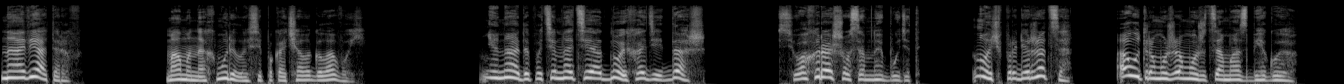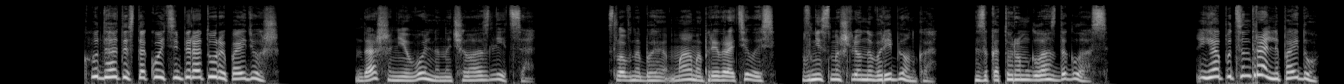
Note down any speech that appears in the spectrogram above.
на авиаторов». Мама нахмурилась и покачала головой. «Не надо по темноте одной ходить, Даш. Все хорошо со мной будет. Ночь продержаться, а утром уже, может, сама сбегаю». «Куда ты с такой температурой пойдешь? Даша невольно начала злиться. Словно бы мама превратилась в несмышленного ребенка, за которым глаз да глаз. «Я по центральной пойду.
